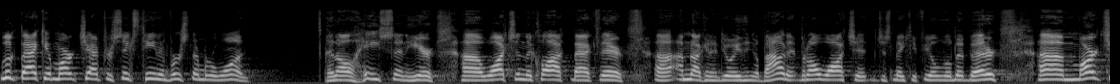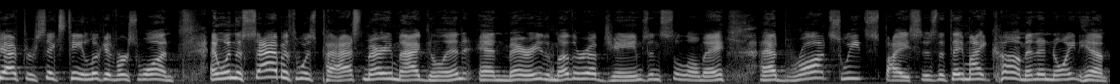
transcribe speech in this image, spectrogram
Look back at Mark chapter 16 and verse number 1. And I'll hasten here, uh, watching the clock back there. Uh, I'm not going to do anything about it, but I'll watch it, just make you feel a little bit better. Um, Mark chapter 16, look at verse 1. And when the Sabbath was past, Mary Magdalene and Mary, the mother of James and Salome, had brought sweet spices that they might come and anoint him.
